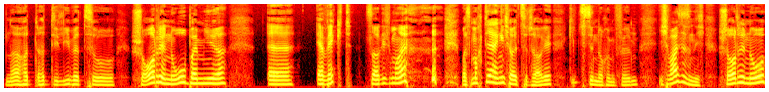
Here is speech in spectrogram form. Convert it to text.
ne, hat, hat die Liebe zu Jean Reno bei mir äh, erweckt, sag ich mal. Was macht der eigentlich heutzutage? Gibt es den noch im Film? Ich weiß es nicht. Jean Reno,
